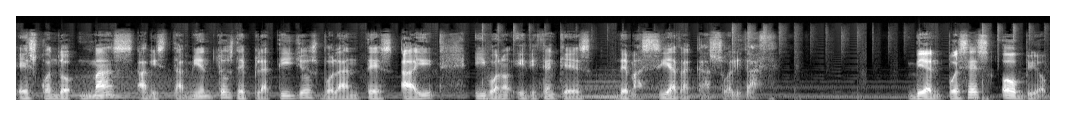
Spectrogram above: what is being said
es cuando más avistamientos de platillos volantes hay y bueno, y dicen que es demasiada casualidad. Bien, pues es obvio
